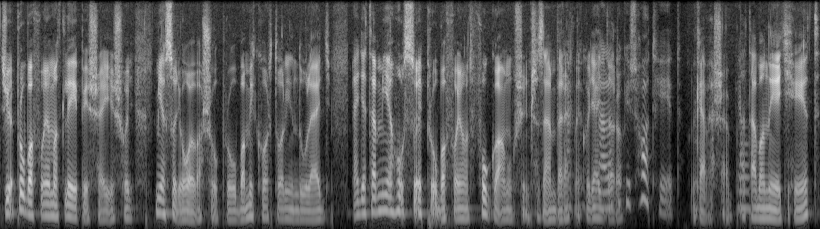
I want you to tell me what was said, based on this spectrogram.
És a próba folyamat lépései is, hogy mi az, hogy olvasó próba, mikortól indul egy egyetem, milyen hosszú egy próba folyamat, fogalmuk sincs az embereknek, hát, hogy egy darab. is 6 hét? Kevesebb. Ja. Általában négy hét,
